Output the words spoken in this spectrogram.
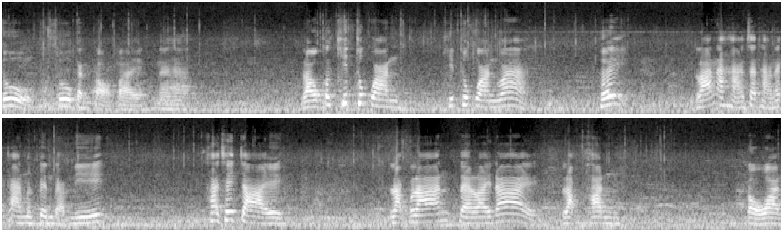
สู้สู้กันต่อไปนะฮะเราก็คิดทุกวันคิดทุกวันว่า เฮ้ย ร้านอาหารสถานการณ์มันเป็นแบบนี้ ค่าใช้จ่ายหลักล้านแต่รายได้หลักพันต่อวัน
